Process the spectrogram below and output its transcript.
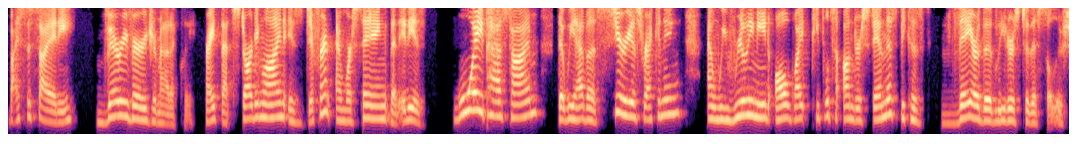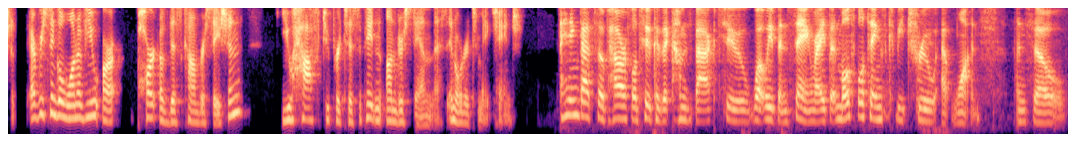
by society very, very dramatically, right? That starting line is different. And we're saying that it is way past time that we have a serious reckoning. And we really need all white people to understand this because they are the leaders to this solution. Every single one of you are part of this conversation. You have to participate and understand this in order to make change. I think that's so powerful too, because it comes back to what we've been saying, right? That multiple things can be true at once. And so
